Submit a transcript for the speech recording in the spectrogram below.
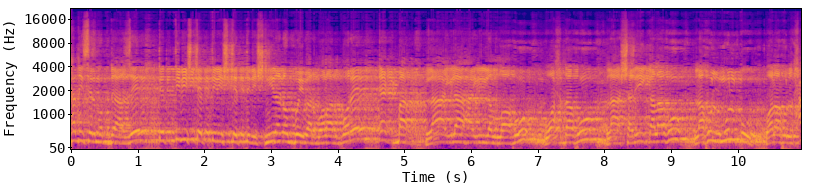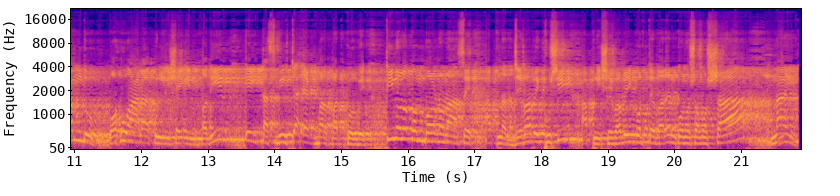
হাদিসের মধ্যে আছে, তেত্রিশ তেত্রিশ তেত্রিশ, নিরানব্বই বার বলার পরে একবার, লা ইলাহা ইল্লাল্লাহু ওয়াহদাহু লা শারীকা লাহু, লাহুল মুলকু ওয়া লাহুল হামদু ওয়া হুয়া আলা কুল্লি শাইইন কাদির। এই তাসবিহটা একবার পাঠ করবে। তিন রকম বর্ণনা আছে। আপনার যেভাবে খুশি, আপনি সেভাবেই করতে পারেন, কোনো সমস্যা নাই।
